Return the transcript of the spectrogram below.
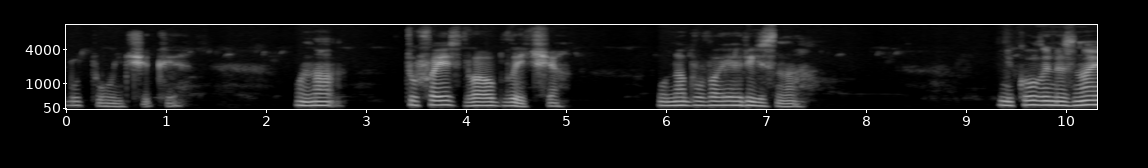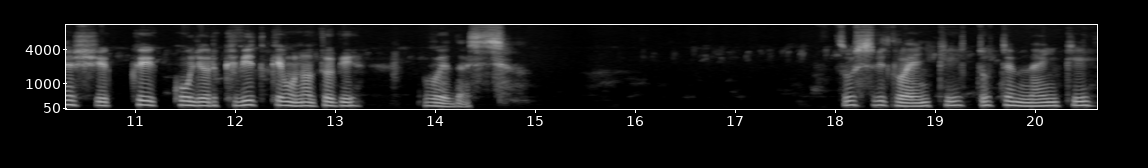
бутончики. Вона туфейс два обличчя. Вона буває різна. Ніколи не знаєш, який колір квітки вона тобі видасть. То світленький, то темненький.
